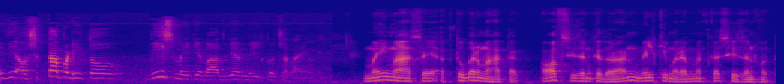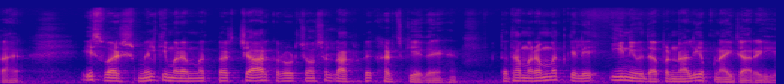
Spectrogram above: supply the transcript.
यदि आवश्यकता पड़ी तो 20 मई के बाद भी हम मिल को चलाएँगे। मई माह से अक्टूबर माह तक ऑफ़ सीज़न के दौरान मिल की मरम्मत का सीज़न होता है। इस वर्ष मिल की मरम्मत पर चार करोड़ चौंसठ लाख रुपए खर्च किए गए हैं। तथा मरम्मत के लिए ई निविदा प्रणाली अपनाई जा रही है।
